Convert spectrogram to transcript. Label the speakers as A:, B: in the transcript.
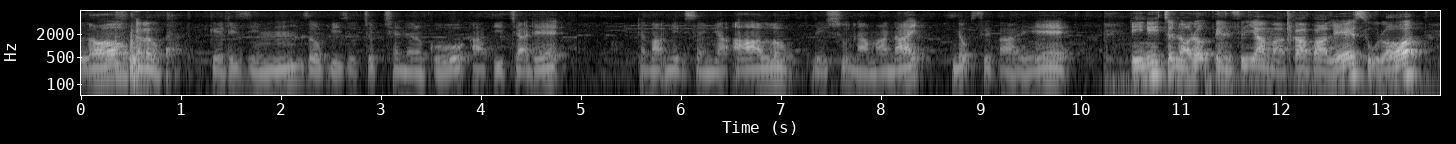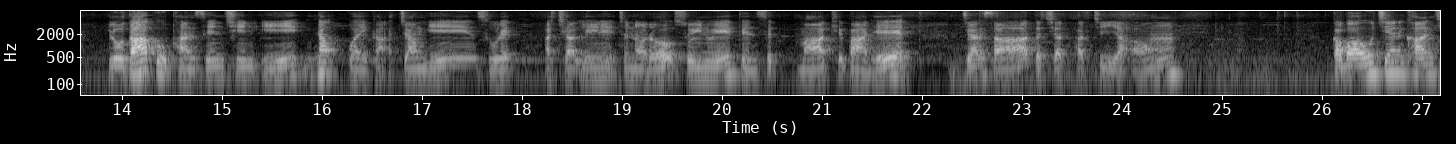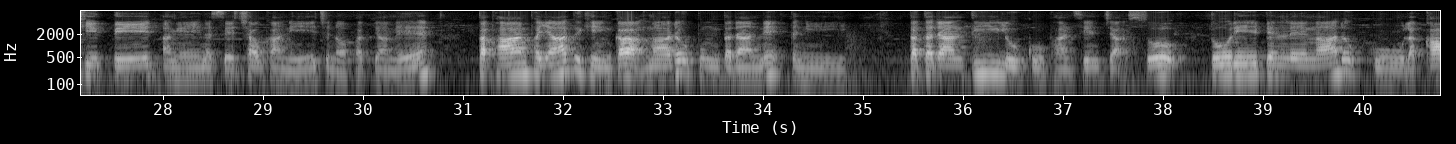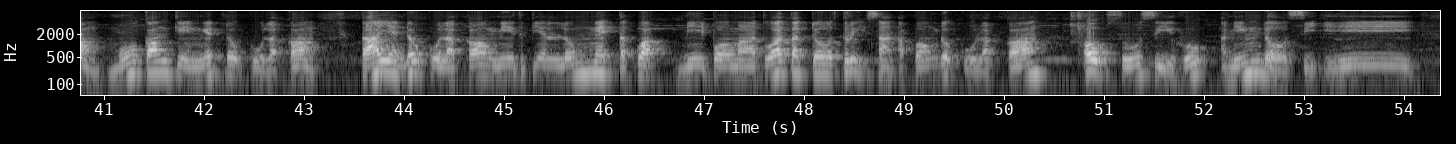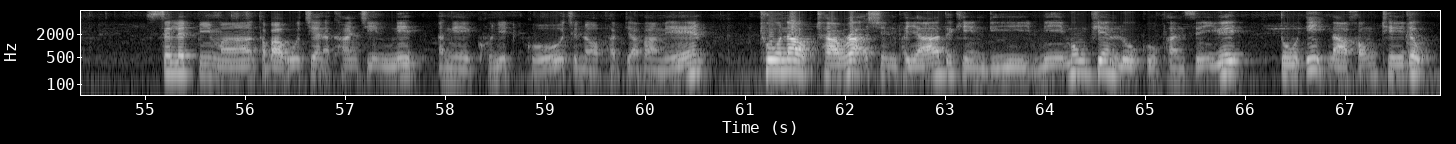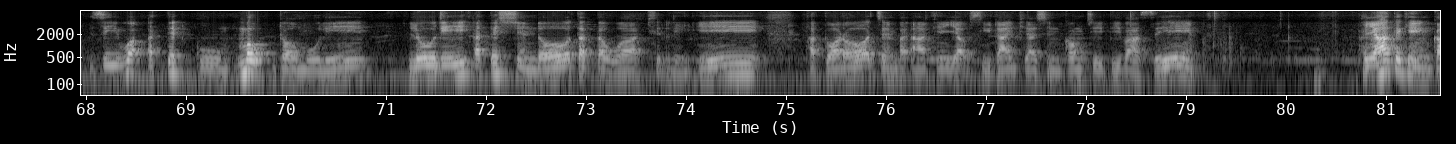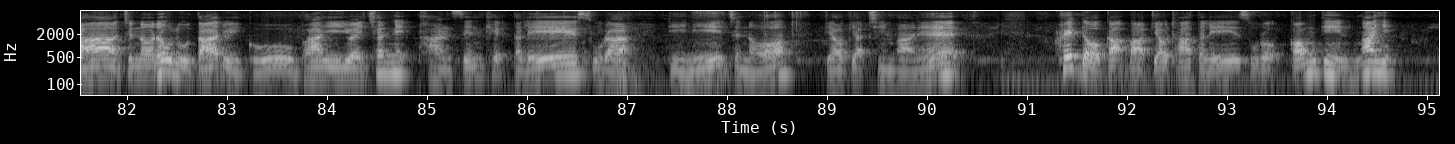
A: Hello Hello ကယ်ဒီဇင်ဇုတ်ပြီးဆို YouTube Channel ကိုအားပေးကြတဲ့ဓမ္မမိတ်ဆွေများအားလုံးလေရှုနာမ၌နှုတ်ဆက်ပါတယ်ဒီနေ့ကျွန်တော်တို့သင်ဆက်ရမှာကပါလဲဆိုတော့လူသားကိုဖန်ဆင်းခြင်းဤနောက်ွယ်ကအကြောင်းရင်းဆိုတဲ့အချက်လေးနဲ့ကျွန်တော်တို့ဆွေးနွေးသင်ဆက်မှာဖြစ်ပါတယ်ကျမ်းစာတစ်ချက်ဖတ်ကြည့်ရအောင် ကပ္ပဦးကျန်ခန်းချီတေအငယ်26ကနေကျွန်တော်ဖတ်ပြမယ်တဖန်ဖယားသခင်ကငါတို့ပုံတရံနဲ့တနီတတရံတီလူကိုဖန်ဆင်းကြဆိုတူရီပင်လေငါတို့ကိုလကောင်းမိုးကောင်းကင်ငက်တို့ကိုလကောင်းတာရင်တို့ကိုလကောင်းမိတပြင်းလုံးနဲ့တကွမိပေါ်မှာတွားတတော်တရိစံအပေါင်းတို့ကိုလကောင်းအုပ်ဆူစီဟုအမင်းတော်စီ၏ ဆက်လက်ပြီးမှကပ္ပဦးကျန်အခန်းကြီးနစ်အငယ်ခုနှစ်ကိုကျွန်တော်ဖတ်ပြပါမယ်ထို့နောက်သာရရှင်ဖျားသခင်ဒီမိမုံဖြင့်လူကိုဖန်ဆင်း၍သူဤနာခေါင်းထေတို့ဇီဝအသက်ကိုမှုတ်တော်မူလင်လူဒီအသက်ရှင်တော်တတဝါဖြစ်လေ၏ဖတ်တော်တော့ကျန်ပိုင်အပြင်ရောက်စီတိုင်းဖျားရှင်ကောင်းချီးပေးပါစေ ဖျားသခင်ကကျွန်တော်တို့လူသားတွေကိုဘာရည်ရွယ်ချက်နဲ့ဖန်ဆင်းခဲ့တယ်လဲဆိုတာဒီနေ့ကျွန်တော်ပြောပြချင်ပါတယ်ခရစ်တော်ကဘာပြောထားတယ်လဲဆိုတော့ကောင်းကင်ငါ့ရဲ့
